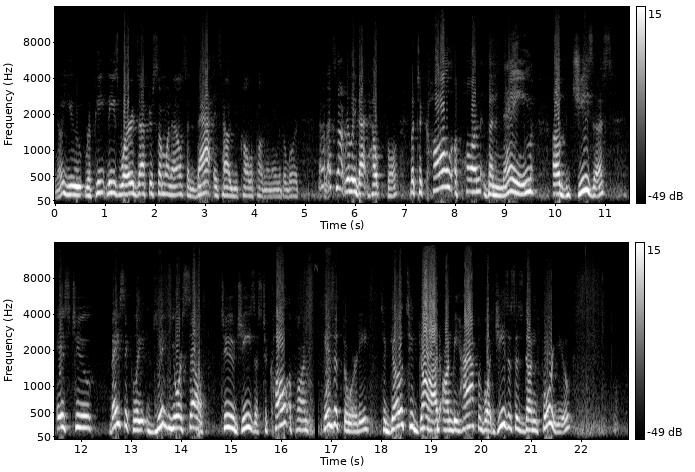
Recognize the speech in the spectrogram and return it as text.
You know, you repeat these words after someone else, and that is how you call upon the name of the Lord. No, that's not really that helpful. But to call upon the name of Jesus is to basically give yourself to Jesus, to call upon his authority, to go to God on behalf of what Jesus has done for you.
